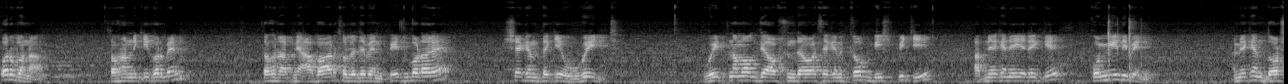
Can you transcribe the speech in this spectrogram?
করব না। তখন আপনি কী করবেন? তখন আপনি আবার চলে যাবেন পেজ বর্ডারে সেখান থেকে ওয়েট ওয়েট নামক যে অপশন দেওয়া আছে, এখানে চব্বিশ পিটি আপনি এখানে এটাকে কমিয়ে দিবেন। আমি এখানে দশ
